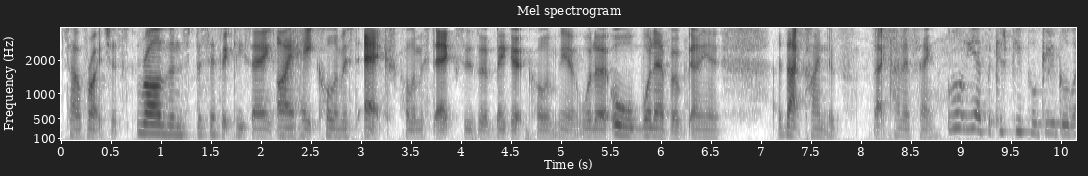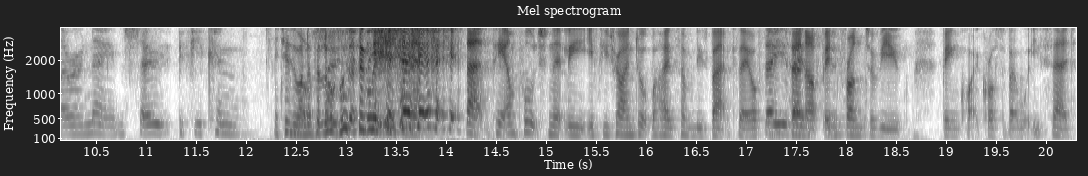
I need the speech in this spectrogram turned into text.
self righteous, rather than specifically saying I hate columnist X. Columnist X is a bigot. Column, you know, whatever, or whatever. You know, that kind of that kind of thing. Well, yeah, because people Google their own names, so if you can it is one of the laws so of the internet that, unfortunately, if you try and talk behind somebody's back, they often they, turn up in front of you, being quite cross about what you've said.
